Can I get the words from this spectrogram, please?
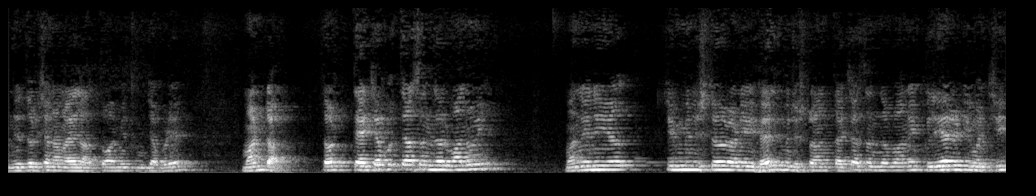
निदर्शनाक आयला तो आमी तुमच्या फुडें मांडटा तर त्याच्या त्या संदर्भानूय माननीय चीफ मिनिस्टर आणि हेल्थ मिनिस्टरान त्याच्या संदर्भाने क्लियरिटी मातशी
